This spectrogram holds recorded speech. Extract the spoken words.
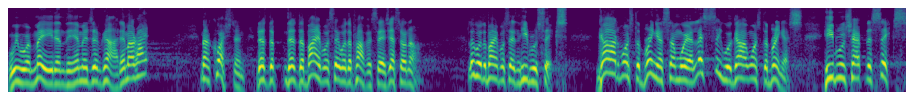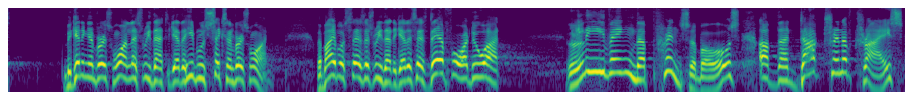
we were made in the image of God. Am I right? Now, question Does the, does the Bible say what the prophet says? Yes or no? Look what the Bible says in Hebrews 6. God wants to bring us somewhere. Let's see where God wants to bring us. Hebrews chapter 6, beginning in verse 1. Let's read that together. Hebrews 6 and verse 1. The Bible says, let's read that together. It says, Therefore, do what? Leaving the principles of the doctrine of Christ,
